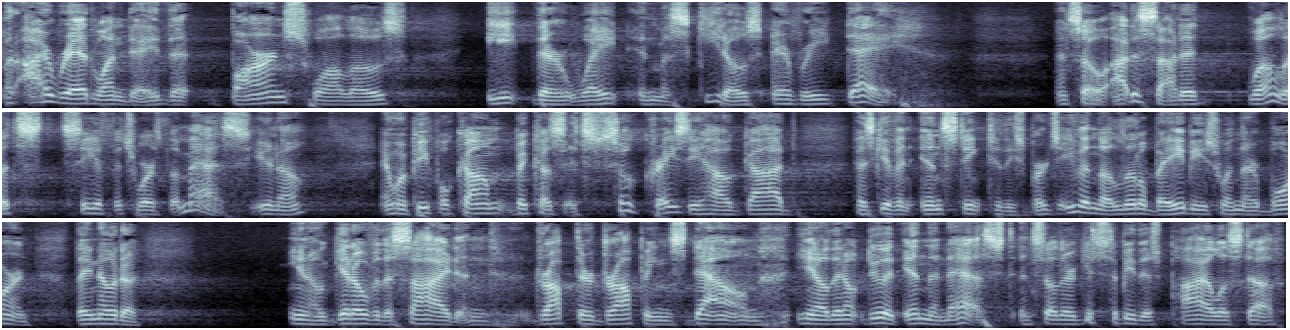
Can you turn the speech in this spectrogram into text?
But I read one day that barn swallows eat their weight in mosquitoes every day. And so I decided, well, let's see if it's worth the mess, you know? And when people come, because it's so crazy how God has given instinct to these birds, even the little babies when they're born, they know to, you know, get over the side and drop their droppings down. You know, they don't do it in the nest. And so there gets to be this pile of stuff.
